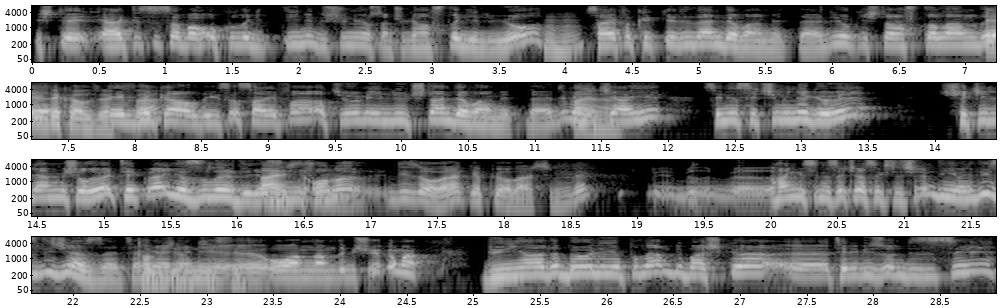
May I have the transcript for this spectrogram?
İşte ertesi sabah okula gittiğini düşünüyorsan çünkü hasta geliyor. Hı hı. Sayfa 47'den devam et derdi. Yok işte hastalandı. Evde kalacaksa. Evde kaldıysa sayfa atıyorum 53'ten devam et derdi. Ve Aynen. hikaye senin seçimine göre şekillenmiş olarak tekrar yazılırdı. Yazılmış Aynen işte onu olurdu. dizi olarak yapıyorlar şimdi. Hangisini seçersek seçelim diğerini de izleyeceğiz zaten. Tabii yani canım, hani, kesin. e, o anlamda bir şey yok ama dünyada böyle yapılan bir başka e, televizyon dizisi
